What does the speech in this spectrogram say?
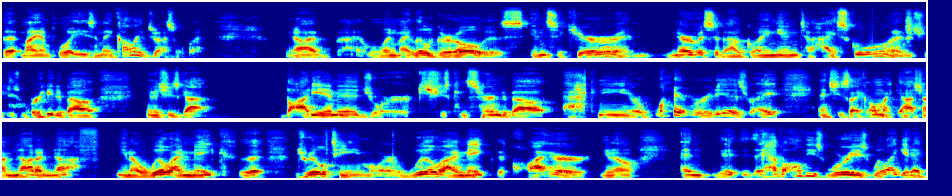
that my employees and my colleagues wrestle with you know, I, when my little girl is insecure and nervous about going into high school, and she's worried about, you know, she's got body image or she's concerned about acne or whatever it is, right? And she's like, oh my gosh, I'm not enough. You know, will I make the drill team or will I make the choir? You know, and they, have all these worries. Will I get,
